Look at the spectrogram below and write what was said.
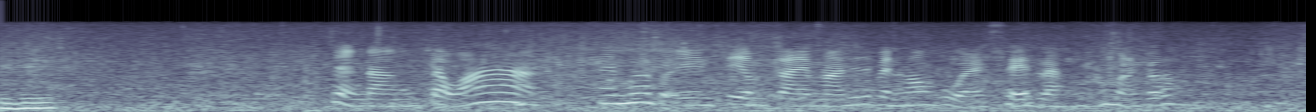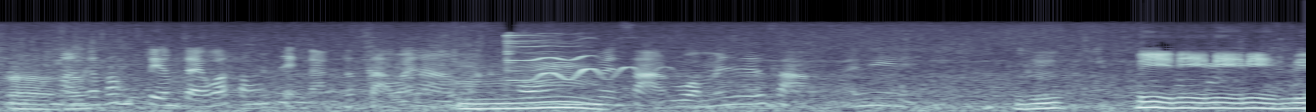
อือฮึเสียงดังแต่ว่าในเมื่อตัวเองเตรียมใจมาที่จะเป็นห้องผูแอคเซสแล้วมันก็ต้องอ่า มันฮะก็ต้องเตรียมใจว่าต้องเสียงดังกับสระว่ายน้อืมำเพราะว่ามันเป็นสระรวมไม่ใช่สระไอ้นี่นี่อือฮึนี่นี่นี่นี่มี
